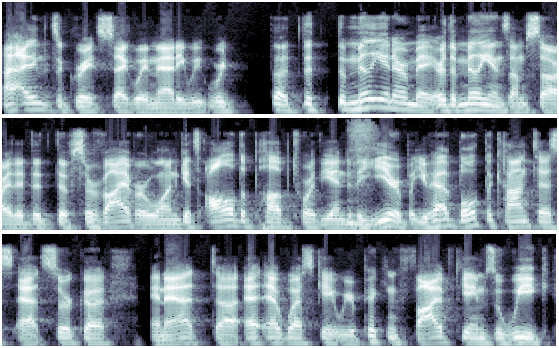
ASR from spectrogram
I think it's a great segue, Matty. We, are the, the millionaire may or the millions i'm sorry the, the, the survivor one gets all the pub toward the end of the year but you have both the contests at circa and at, uh, at, at westgate where you're picking five games a week.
